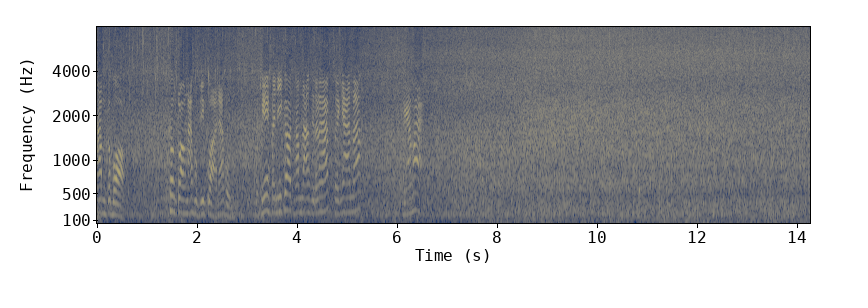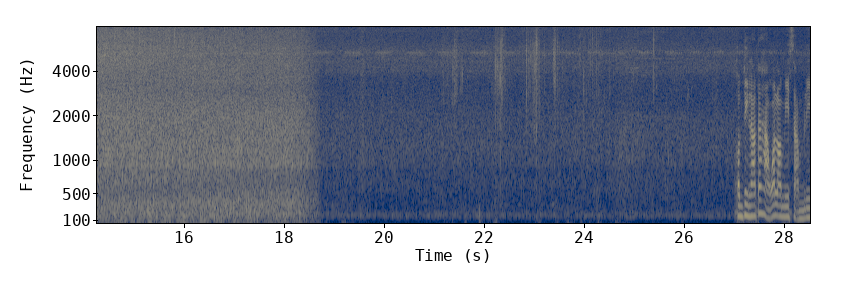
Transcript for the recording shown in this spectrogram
ทำกระบอกเครื่องกรองน้ำผมดีกว่านะผมโอเคตอนนี้ก็ทำรางเสร็จแล้วนะครับ สวยงามนะสวยงามมาก ความจริงแล้วถ้าหากว่าเรามีสำลี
